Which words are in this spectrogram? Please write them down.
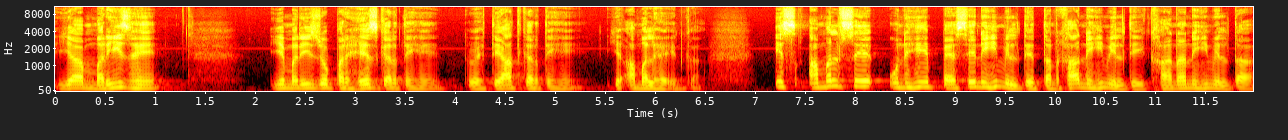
یا مریض ہیں، یہ مریض جو پرہیز کرتے ہیں، جو احتیاط کرتے ہیں، یہ عمل ہے ان کا۔ اس عمل سے انہیں پیسے نہیں ملتے، تنخواہ نہیں ملتی، کھانا نہیں ملتا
